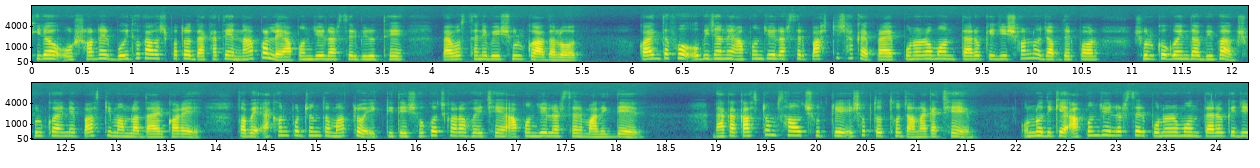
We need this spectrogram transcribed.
হীরা ও স্বর্ণের বৈধ কাগজপত্র দেখাতে না পারলে আপন জুয়েলার্সের বিরুদ্ধে ব্যবস্থা নেবে শুল্ক আদালত। কয়েক দফা অভিযানে আপন জুয়েলার্সের পাঁচটি শাখায় প্রায় পনেরো মন তেরো কেজি স্বর্ণ জব্দের পর শুল্ক গোয়েন্দা বিভাগ শুল্ক আইনে পাঁচটি মামলা দায়ের করে। তবে এখন পর্যন্ত মাত্র একটিতে শোকজ করা হয়েছে আপন জুয়েলার্সের মালিকদের। ঢাকা কাস্টমস হাউস সূত্রে এসব তথ্য জানা গেছে। অন্যদিকে আপন জুয়েলার্সের পনেরো মন তেরো কেজি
